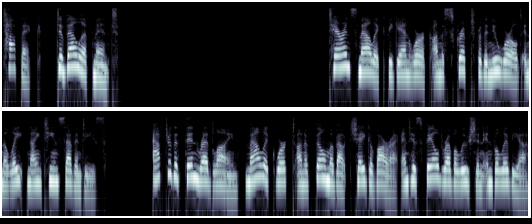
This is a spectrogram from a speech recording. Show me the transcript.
Topic. Development Terrence Malick began work on the script for The New World in the late 1970s. After The Thin Red Line, Malick worked on a film about Che Guevara and his failed revolution in Bolivia.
